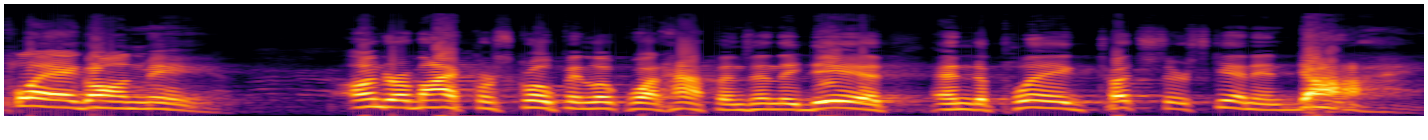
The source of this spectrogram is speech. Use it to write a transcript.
plague on me under a microscope and look what happens. And they did, and the plague touched their skin and died.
